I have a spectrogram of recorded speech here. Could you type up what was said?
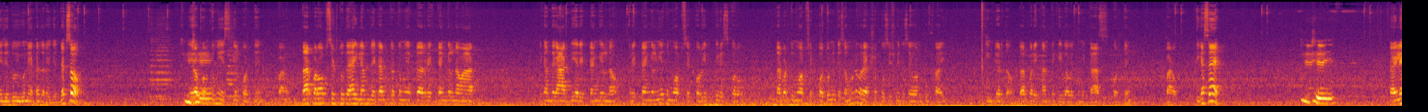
এই যে দুই গুণে এক হাজার হয়ে গেছে। দেখছ? এরকম তুমি স্কেল করতে পারো। তারপর অফসেট তো দেখাইলাম যে এটার ভিতর তুমি একটা রেক্ট্যাঙ্গেল নাও আর এখান থেকে আর দিয়ে রেক্ট্যাঙ্গেল নাও। রেক্ট্যাঙ্গেল নিয়ে তুমি অফসেট করো প্রেস করো। তারপর তুমি অফসেট কত নিতে চাও? মনে করো একশো পঁচিশ নিতে চাও ওয়ান টু ফাইভ ইন্টার দাও। তারপর এখান থেকে এইভাবে তুমি কাজ করতে পারো। ঠিক আছে? জি। তাইলে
